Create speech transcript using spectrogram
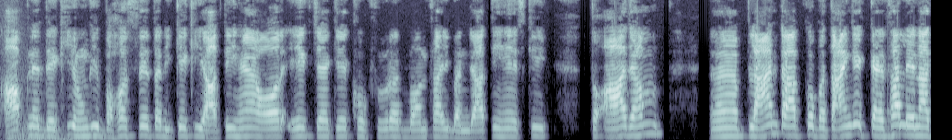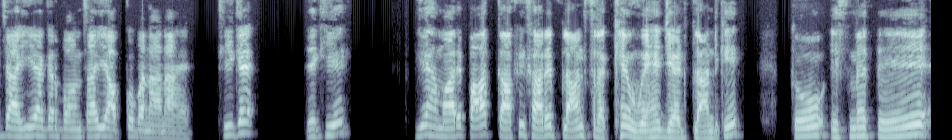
आपने देखी होंगी, बहुत से तरीके की आती हैं और एक चेक एक खूबसूरत बॉन्साई बन जाती हैं इसकी। तो आज हम प्लांट आपको बताएँगे कैसा लेना चाहिए अगर बॉन्साई आपको बनाना है। ठीक है? देखिए, ये हमारे पास काफ़ी सारे प्लांट्स रखे हुए हैं जेड प्लांट के। तो इसमें से,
